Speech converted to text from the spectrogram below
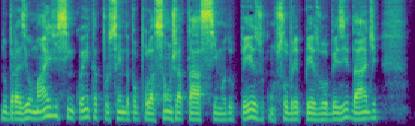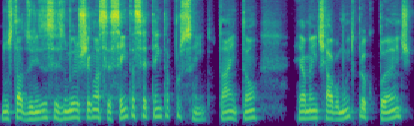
No Brasil, mais de 50% da população já está acima do peso, com sobrepeso ou obesidade. Nos Estados Unidos, esses números chegam a 60% a 70%. Tá? Então, realmente é algo muito preocupante.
